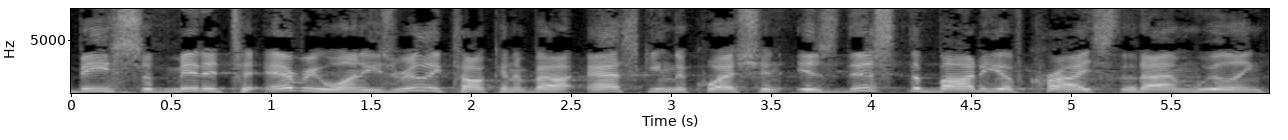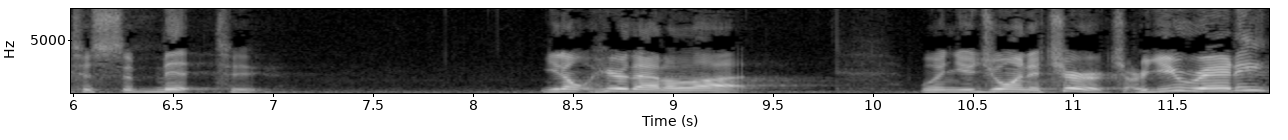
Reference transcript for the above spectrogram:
be submitted to everyone, he's really talking about asking the question is this the body of Christ that I'm willing to submit to? You don't hear that a lot when you join a church. Are you ready?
